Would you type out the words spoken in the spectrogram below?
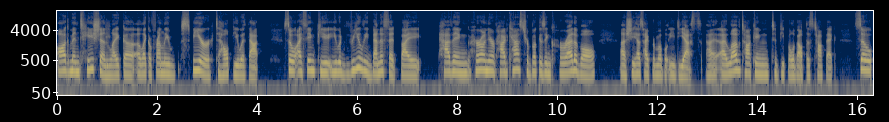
augmentation, like a, a, like a friendly spear to help you with that. So I think you you would really benefit by having her on your podcast. Her book is incredible. Uh, she has hypermobile EDS. I, I love talking to people about this topic. So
